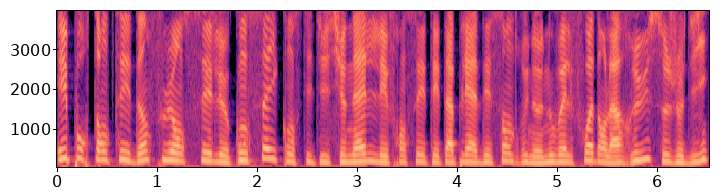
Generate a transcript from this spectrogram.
Et pour tenter d'influencer le Conseil constitutionnel, les Français étaient appelés à descendre une nouvelle fois dans la rue ce jeudi.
